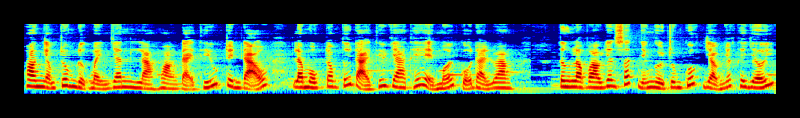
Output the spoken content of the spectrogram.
Hoàng Nhậm Trung được mệnh danh là Hoàng Đại Thiếu trên đảo, là một trong tứ đại thiếu gia thế hệ mới của Đài Loan, từng lọt vào danh sách những người Trung Quốc giàu nhất thế giới.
